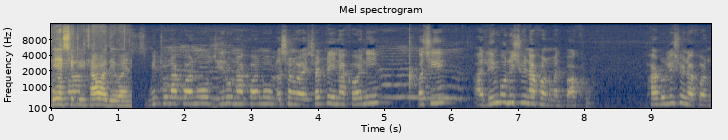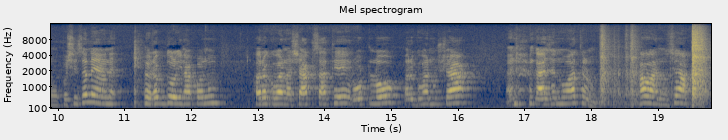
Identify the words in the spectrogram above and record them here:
બે સીટી થવા દેવાની. મીઠું નાખવાનું, જીરું નાખવાનું, લસણવાળી ચટણી નાખવાની, પછી આ લીંબુ નીસવી નાખવાનું મારે પાખું. ફાડું લીસવી નાખવાનું. પછી છે ને આને રગદોળી નાખવાનું, હરગવાના શાક સાથે રોટલો, હરગવાનું શાક અને ગાજરનું આથણું ખાવાનું છે આપણે.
